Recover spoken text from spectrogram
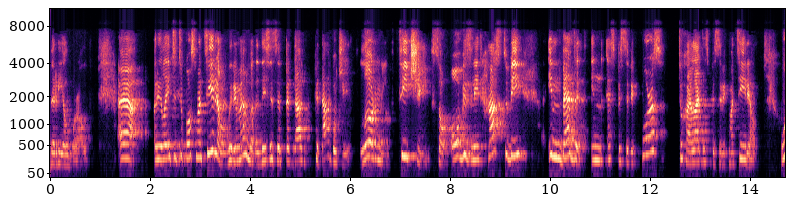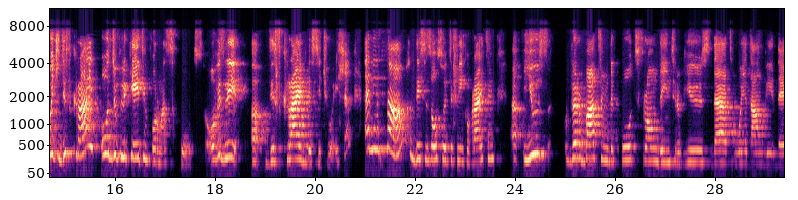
the real world. Uh, related to course material. We remember that this is a pedag pedagogy, learning, teaching. So obviously it has to be embedded in a specific course to highlight a specific material, which describe or duplicate in format quotes. Obviously, uh, describe the situation. And in some, this is also a technique of writing, uh, use verbatim the quotes from the interviews that were done with the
